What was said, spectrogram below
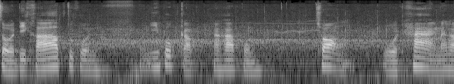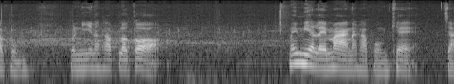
สวัสดีครับทุกคนวันนี้พบกับนะครับผมช่องโอดห้างนะครับผมวันนี้นะครับแล้วก็ไม่มีอะไรมากนะครับ ผมแค่จะ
